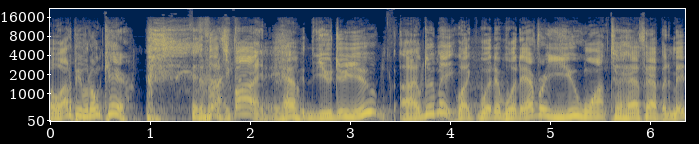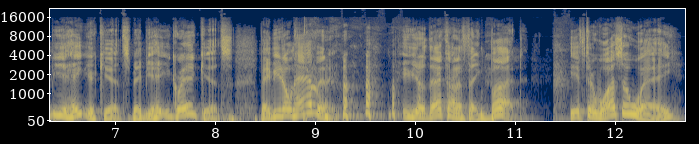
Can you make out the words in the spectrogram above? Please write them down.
a lot of people don't care. That's fine. Yeah. You do you, I'll do me. Like whatever you want to have happen. Maybe you hate your kids. Maybe you hate your grandkids. Maybe you don't have any. you know, that kind of thing. But if there was a way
